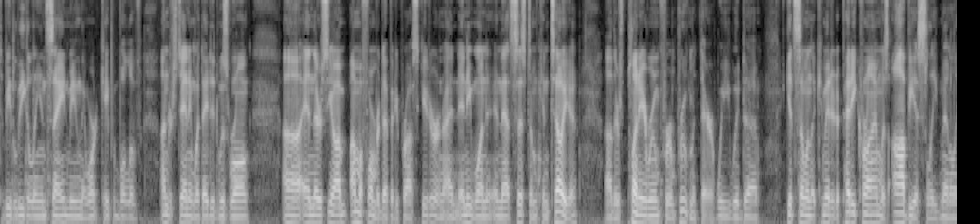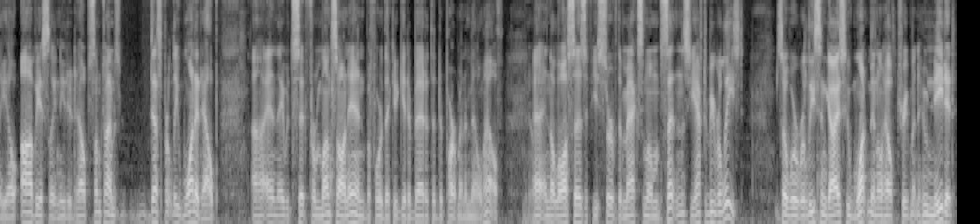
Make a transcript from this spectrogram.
to be legally insane, meaning they weren't capable of understanding what they did was wrong. Uh, and there's, you know, I'm, I'm a former deputy prosecutor, and, and anyone in that system can tell you uh, there's plenty of room for improvement there. We would uh, get someone that committed a petty crime, was obviously mentally ill, obviously needed help, sometimes desperately wanted help, uh, and they would sit for months on end before they could get a bed at the Department of Mental Health. Uh, and the law says if you serve the maximum sentence, you have to be released. So we're releasing guys who want mental health treatment, who need it,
